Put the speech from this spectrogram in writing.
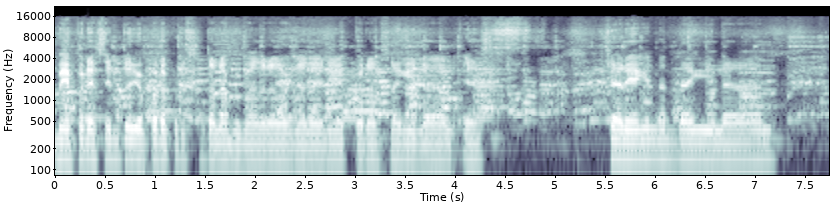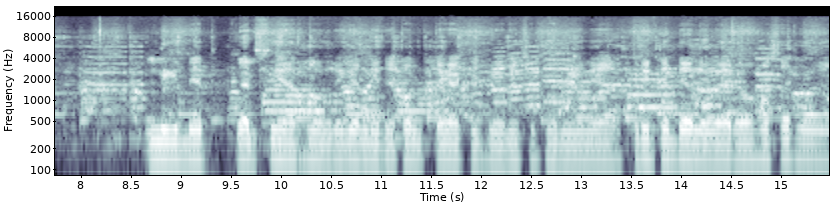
Me presento yo para presentar a mi madre, doña Deni Esperanza Aguilar, es Hernández Aguilar, Linet García Rodríguez, Linet Ortega Quiñones y familia, Cristian de Olivero, José Rueda,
